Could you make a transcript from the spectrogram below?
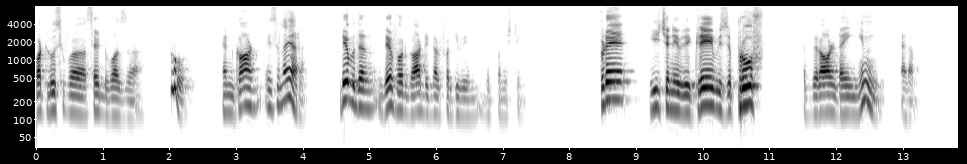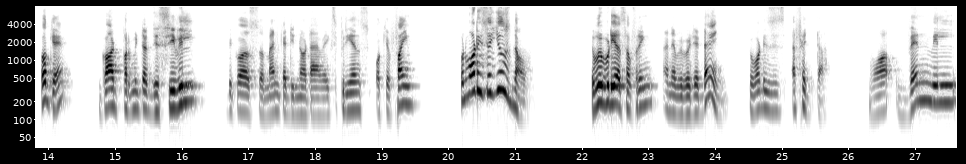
what Lucifer said was uh, true. And God is a liar. Therefore, God did not forgive him but punished him. Today, each and every grave is a proof that we're all dying in Adam. Okay, God permitted this evil because uh, mankind did not have experience. Okay, fine. But what is the use now? Everybody are suffering and everybody are dying. So what is this effect? When will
